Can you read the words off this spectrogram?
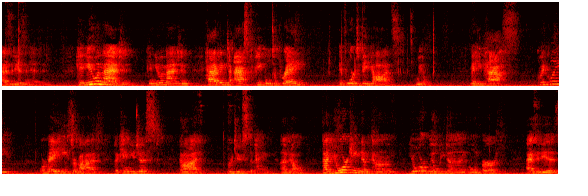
as it is in heaven. Can you imagine? Can you imagine having to ask people to pray and for it to be God's will? May he pass quickly or may he survive, but can you just, God, reduce the pain of it all? God, your kingdom come, your will be done on earth as it is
